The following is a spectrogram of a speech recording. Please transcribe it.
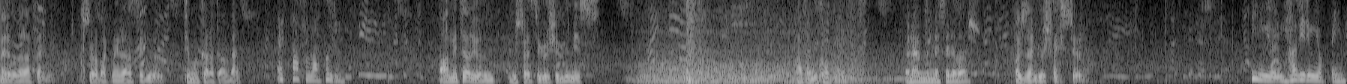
Merhabalar hanımefendi. Kusura bakmayın rahatsız ediyorum. Timur Karatan ben. Estağfurullah buyurun. Ahmet'i arıyordum. Müsaitse görüşebilir miyiz? Hanımefendi korkmayın. Önemli bir mesele var. O yüzden görüşmek istiyorum. Bilmiyorum haberim yok benim.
